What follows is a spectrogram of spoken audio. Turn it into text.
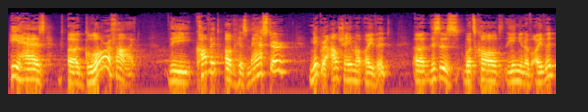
He has uh, glorified the covet of his master, Nikra al Shem Ovid, uh, this is what's called the union of Ovid.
